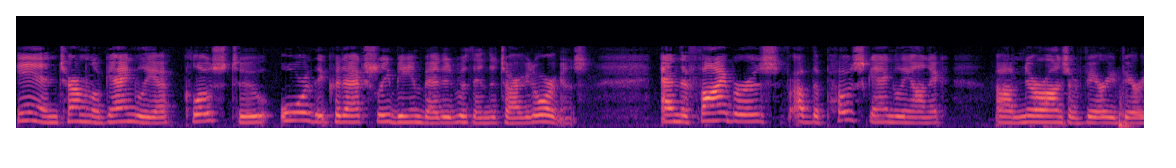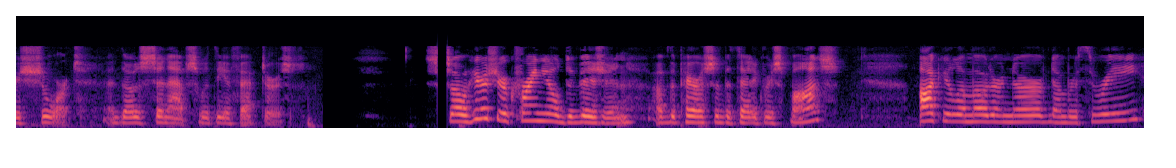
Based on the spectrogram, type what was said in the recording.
in terminal ganglia close to, or they could actually be embedded within the target organs. And the fibers of the postganglionic um, neurons are very, very short, and those synapse with the effectors. So here's your cranial division of the parasympathetic response. Oculomotor nerve number three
